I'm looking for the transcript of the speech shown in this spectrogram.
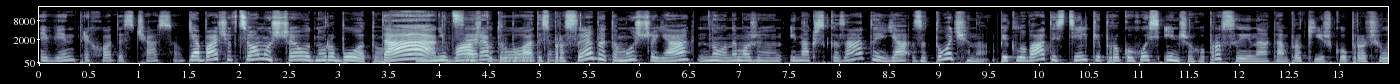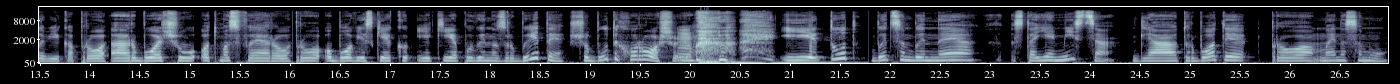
І він приходить з часом. Я бачу в цьому ще одну роботу. Так, Мені важко робота. турбуватись про себе, тому що я ну не можу інакше сказати, я заточена піклуватись тільки про когось іншого, про сина, там про кішку, про чоловіка, про а, робочу атмосферу, про обов'язки, які я повинна зробити, щоб бути хорошою. Mm. І тут бицем би не стає місця для турботи про мене саму.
